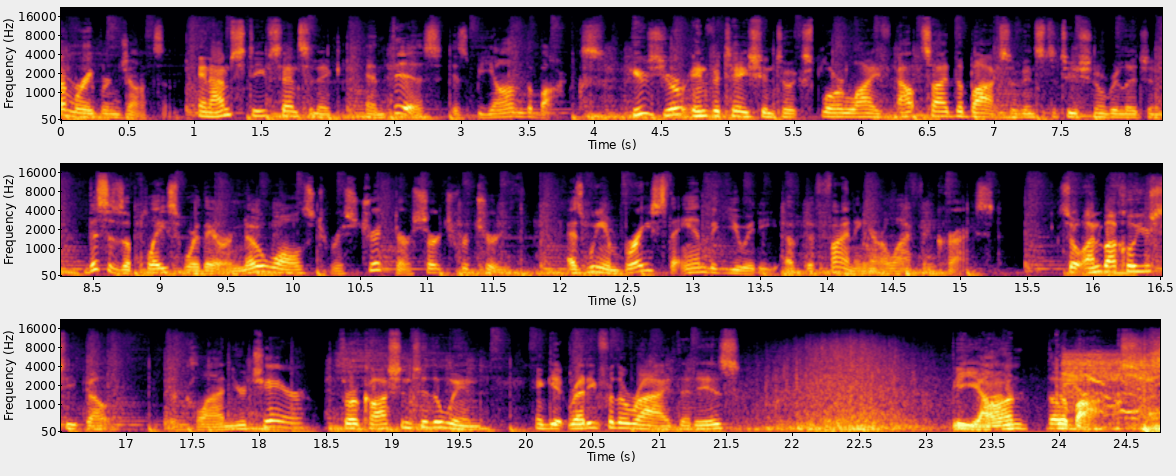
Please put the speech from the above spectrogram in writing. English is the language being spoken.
I'm Rayburn Johnson. And I'm Steve Sensenig. And this is Beyond the Box. Here's your invitation to explore life outside the box of institutional religion. This is a place where there are no walls to restrict our search for truth as we embrace the ambiguity of defining our life in Christ. So unbuckle your seatbelt, recline your chair, throw caution to the wind, and get ready for the ride that is Beyond, Beyond the Box.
